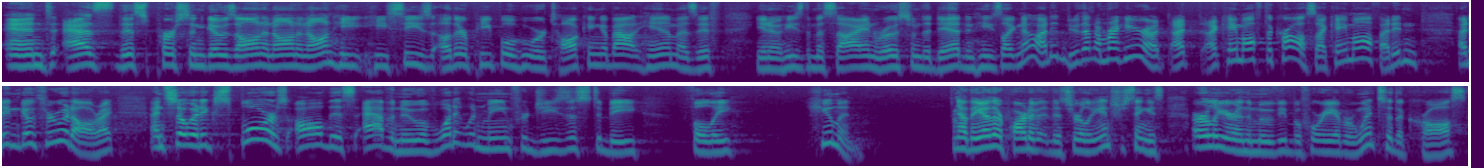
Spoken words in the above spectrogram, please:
And as this person goes on and on and on, he, he sees other people who are talking about him as if, you know, he's the Messiah and rose from the dead. And he's like, no, I didn't do that. I'm right here. I, I, I came off the cross. I came off. I didn't, I didn't go through it all, right? And so it explores all this avenue of what it would mean for Jesus to be fully human. Now, the other part of it that's really interesting is earlier in the movie, before he ever went to the cross,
